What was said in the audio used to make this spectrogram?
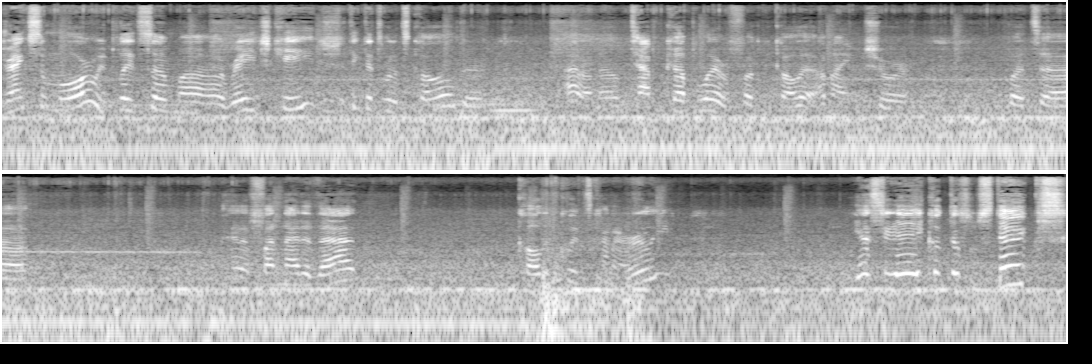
Drank some more. We played some uh, Rage Cage. I think that's what it's called, or I don't know, tap cup, whatever fuck we call it. I'm not even sure. But uh, had a fun night of that. Called it quits kind of early. Yesterday, cooked up some steaks.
